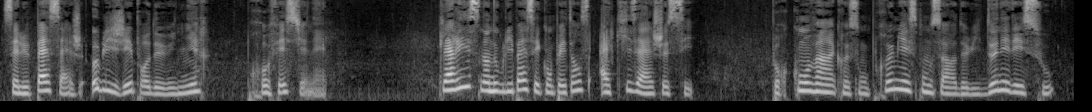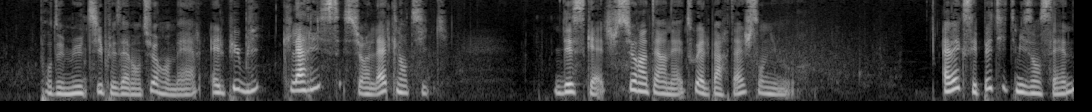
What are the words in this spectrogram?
c'est le passage obligé pour devenir professionnelle. Clarisse n'en oublie pas ses compétences acquises à HEC. Pour convaincre son premier sponsor de lui donner des sous, pour de multiples aventures en mer, elle publie Clarisse sur l'Atlantique. Des sketchs sur Internet où elle partage son humour. Avec ses petites mises en scène,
